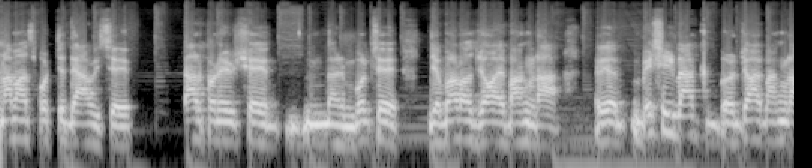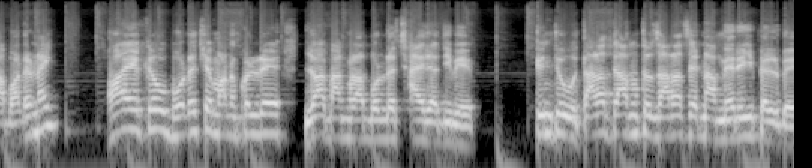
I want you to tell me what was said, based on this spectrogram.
নামাজ পড়তে দেওয়া হয়েছে। তারপরে সে বলছে যে বড় জয় বাংলা। বেশিরভাগ জয় বাংলা বলে নাই। হয় কেউ বলেছে মনে করলে জয় বাংলা বললে ছাইরা দিবে। কিন্তু তারা জানতো যারা যে না মেরেই ফেলবে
